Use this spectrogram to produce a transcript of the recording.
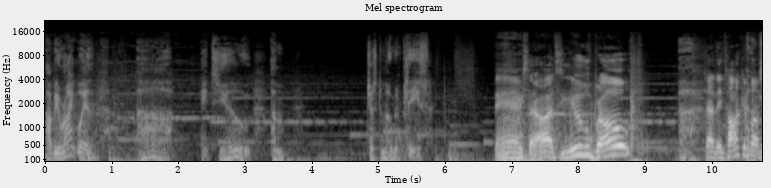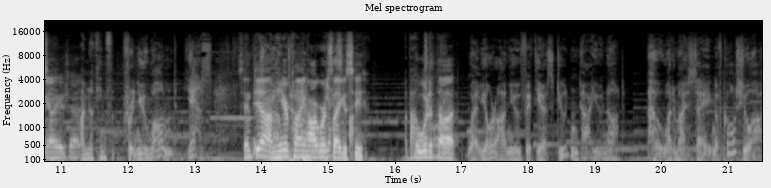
I'll be right with. Ah, it's you. Um, just a moment, please. Damn, he said, "Ah, it's you, bro." Chat, they talking about me sir. out here, chat. I'm looking for For a new wand, yes. Cynthia, I'm here playing Hogwarts Yes, Legacy. About Who would have thought? Well, you're our new fifth year student, are you not? Oh, what am I saying? Of course you are.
